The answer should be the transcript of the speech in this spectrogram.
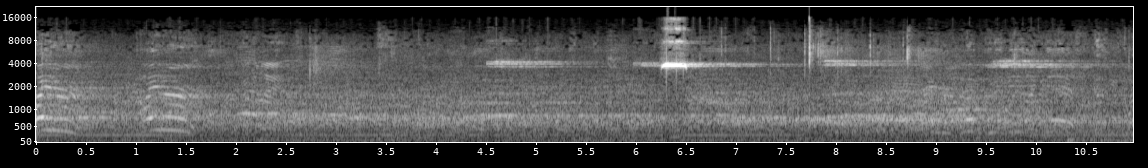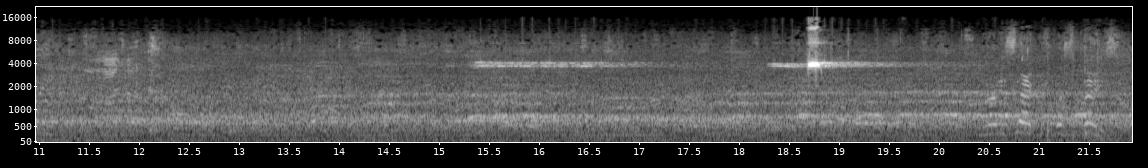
Tighter! Tighter! seconds. What's the pace?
